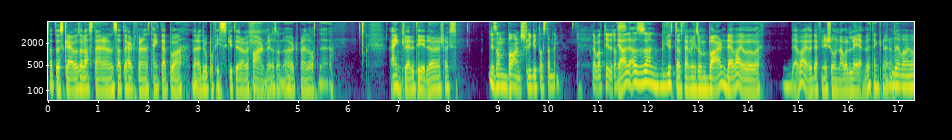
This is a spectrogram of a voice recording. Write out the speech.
Satt og skrev, og så leste jeg den. Satt og hørte på den. Så tenkte jeg på når jeg dro på fisketurer med faren min og sånn, og hørte på den låten. eh, Enklere tider og den slags. Litt sånn barnslig guttastemning. Det var tider, ass. Ja, det, altså sånn guttastemning som barn, det var jo Det var jo definisjonen av å leve, tenker jeg. Det var jo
